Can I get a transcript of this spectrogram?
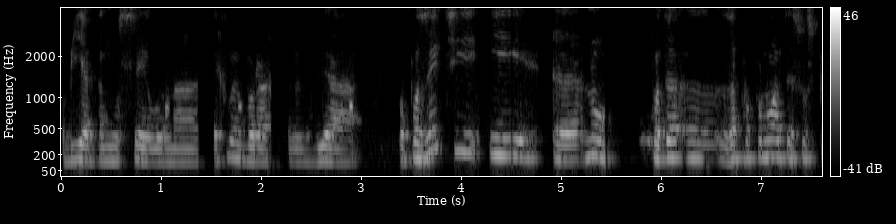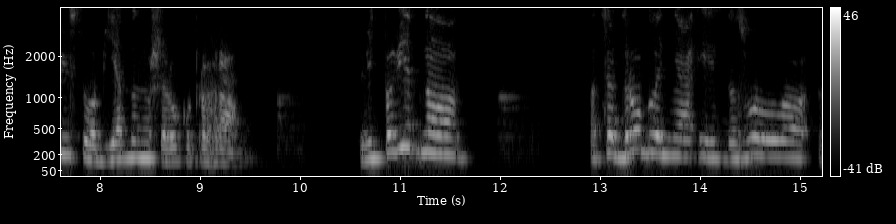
об'єднану силу на цих виборах для опозиції і е, ну, е, запропонувати суспільству об'єднану широку програму. Відповідно, оце дроблення і дозволило е,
